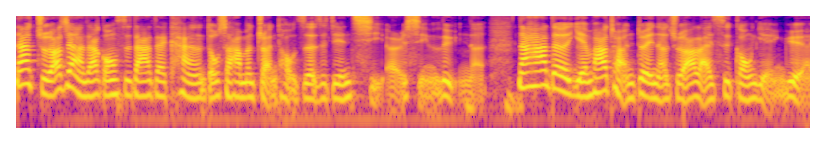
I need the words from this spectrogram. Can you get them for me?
那主要这两家公司，大家在看的都是他们转投资的这间企鹅型绿能。那它的研发团队呢，主要来自工研院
